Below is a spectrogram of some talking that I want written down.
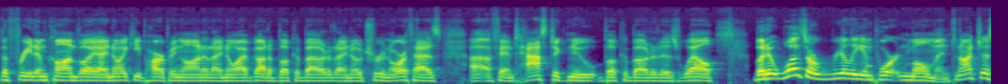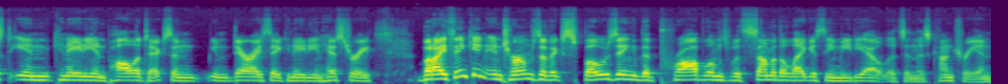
the Freedom Convoy, I know I keep harping on it. I know I've got a book about it. I know True North has a fantastic new book about it as well. But it was a really important moment, not just in Canadian politics and, you know, dare I say, Canadian history But I think in, in terms of exposing the problems with some of the legacy media outlets in this country, and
